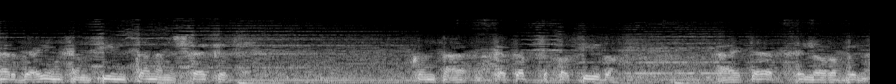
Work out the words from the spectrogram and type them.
أربعين خمسين سنة مش فاكر. كنت كتبت قصيدة عتاب إلى ربنا.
